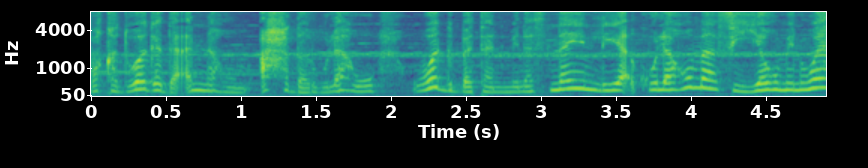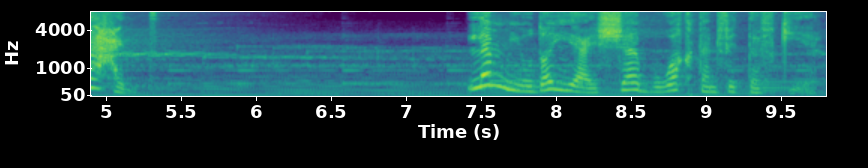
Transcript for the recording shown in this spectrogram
فقد وجد أنهم أحضروا له وجبة من اثنين ليأكلهما في يوم واحد. لم يضيع الشاب وقتا في التفكير.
